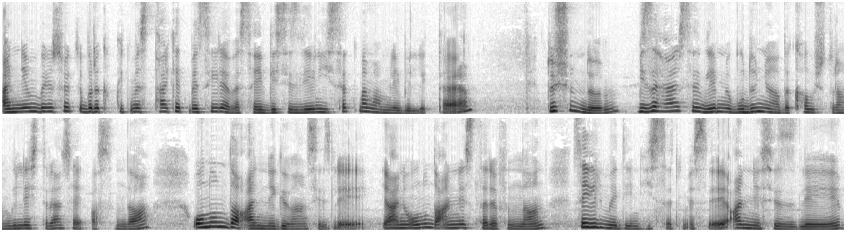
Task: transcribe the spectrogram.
Annem beni sürekli bırakıp gitmesi, terk etmesiyle ve sevgisizliğini hissetmememle birlikte düşündüm. Bizi her sevgilimle bu dünyada kavuşturan, birleştiren şey aslında onun da anne güvensizliği. Yani onun da annesi tarafından sevilmediğini hissetmesi, annesizliği,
